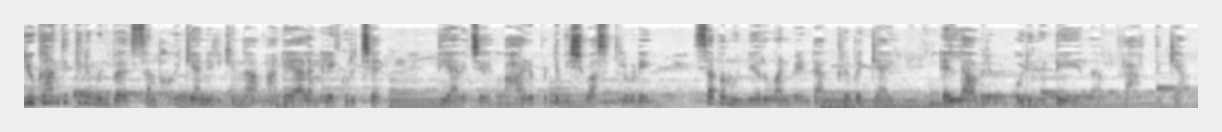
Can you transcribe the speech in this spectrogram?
യുഗാന്ത്യത്തിനു മുൻപ് സംഭവിക്കാനിരിക്കുന്ന അടയാളങ്ങളെക്കുറിച്ച് ധ്യാനിച്ച് ആഴപ്പെട്ട വിശ്വാസത്തിലൂടെ സഭ മുന്നേറുവാൻ വേണ്ട കൃപയ്ക്കായി എല്ലാവരും ഒരുങ്ങട്ടെ എന്ന് പ്രാർത്ഥിക്കാം.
